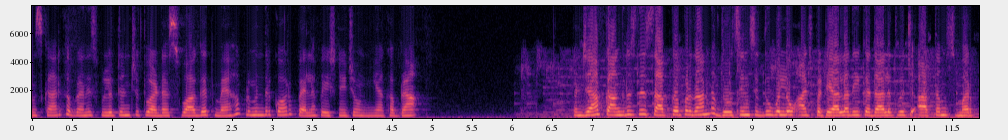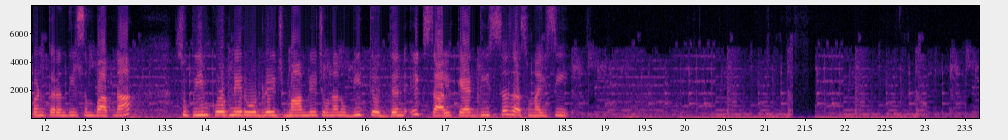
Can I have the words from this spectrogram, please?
ਨਮਸਕਾਰ, ਖਬਰਾਂ ਦੇ ਇਸ ਬੁਲੇਟਿਨ 'ਚ ਤੁਹਾਡਾ ਸਵਾਗਤ। ਮੈਂ ਹਾਂ ਪ੍ਰਮਿੰਦਰ ਕੌਰ, ਪਹਿਲਾਂ ਪੇਸ਼ ਨੇ ਚੋਣਵੀਆਂ ਖਬਰਾਂ। ਪੰਜਾਬ ਕਾਂਗਰਸ ਦੇ ਸਾਬਕਾ ਪ੍ਰਧਾਨ ਨਵਜੋਤ ਸਿੰਘ ਸਿੱਧੂ ਵੱਲੋਂ ਅੱਜ ਪਟਿਆਲਾ ਦੀ ਇੱਕ ਅਦਾਲਤ ਵਿੱਚ ਆਤਮ ਸਮਰਪਣ ਕਰਨ ਦੀ ਸੰਭਾਵਨਾ। ਸੁਪਰੀਮ ਕੋਰਟ ਨੇ ਰੋਡ ਰੇਜ ਮਾਮਲੇ 'ਚ ਉਹਨਾਂ ਨੂੰ ਬੀਤੇ ਦਿਨ 1 ਸਾਲ ਕੈਦ ਦੀ ਸਜ਼ਾ ਸੁਣਾਈ ਸੀ।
